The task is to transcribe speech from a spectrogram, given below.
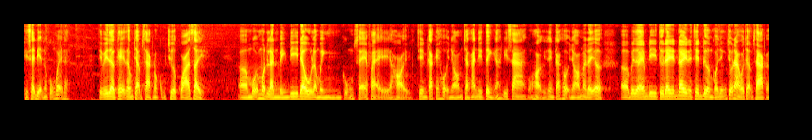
thì xe điện nó cũng vậy thôi. Thì bây giờ cái hệ thống chạm sạc nó cũng chưa quá dày. À, mỗi một lần mình đi đâu là mình cũng sẽ phải hỏi trên các cái hội nhóm chẳng hạn như tỉnh á đi xa cũng hỏi trên các hội nhóm là đấy ở ờ, bây giờ em đi từ đây đến đây là trên đường có những chỗ nào có chạm sạc ừ,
